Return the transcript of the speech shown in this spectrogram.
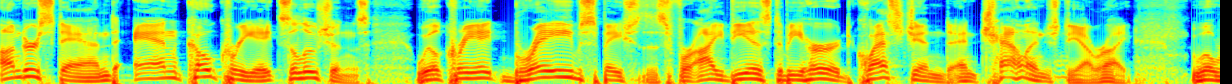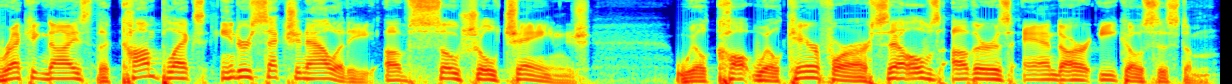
understand, and co create solutions. We'll create brave spaces for ideas to be heard, questioned, and challenged. Yeah, right. We'll recognize the complex intersectionality of social change. We'll, call, we'll care for ourselves, others, and our ecosystem.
